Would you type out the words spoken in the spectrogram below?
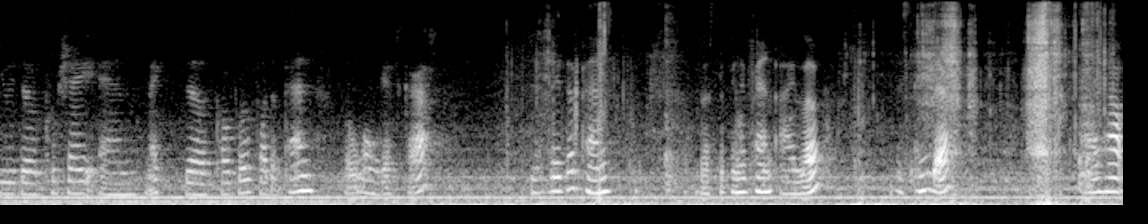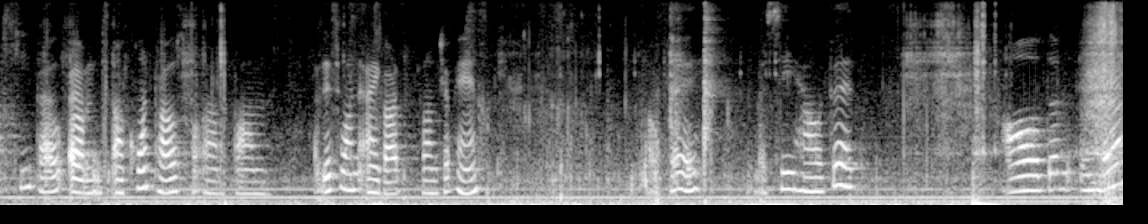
use the crochet and make the cover for the pen so it won't get scratched. This is the pen, the Tiffany pen I love. It's in there. I have keep out um, uh, corn pals um, from this one I got from Japan. Okay, let's see how it fits. All of them in there.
